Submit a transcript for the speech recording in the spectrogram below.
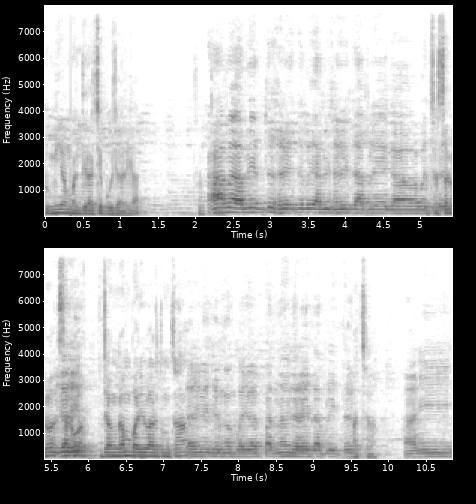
तुम्ही या मंदिराचे पुजारी आहात. हा आम्ही तर सगळे इथे म्हणजे आम्ही सगळे इथे आपले अच्छा गावामध्ये सगळं सर्व. जंगम परिवार तुमचा? सर्व जंगम परिवार पन्नास घर आहेत आपल्या इथं. अच्छा. आणि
